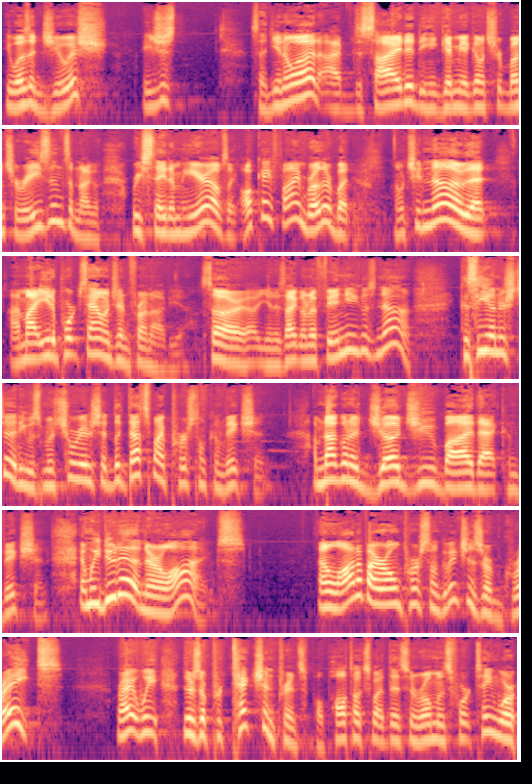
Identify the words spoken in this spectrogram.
He wasn't Jewish. He just said, you know what? I've decided. He gave me a bunch of reasons. I'm not going to restate them here. I was like, okay, fine, brother, but I want you to know that I might eat a pork sandwich in front of you. So, uh, you know, is that going to offend you? He goes, no. Because he understood. He was mature. He understood, look, that's my personal conviction. I'm not going to judge you by that conviction. And we do that in our lives. And a lot of our own personal convictions are great, right? We, there's a protection principle. Paul talks about this in Romans 14, where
